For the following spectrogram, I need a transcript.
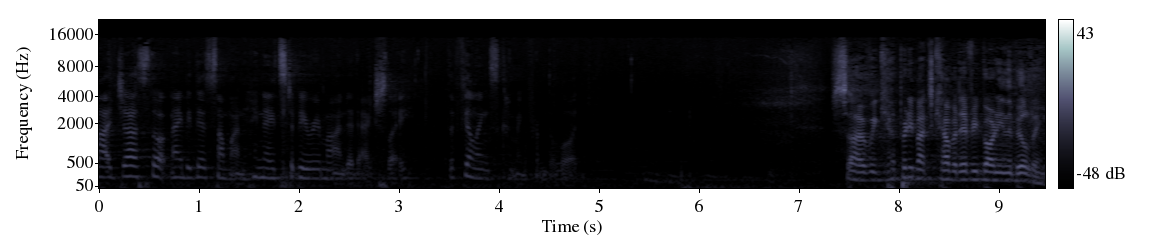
I just thought maybe there's someone who needs to be reminded, actually, the filling's coming from the Lord. So we pretty much covered everybody in the building.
